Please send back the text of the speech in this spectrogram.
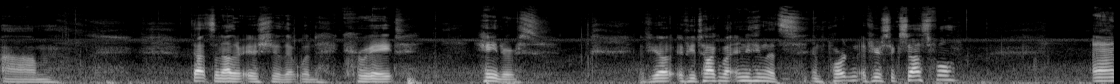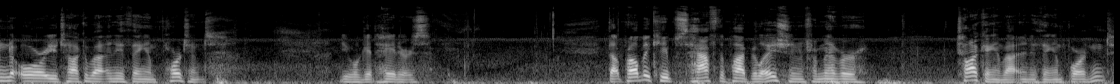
um, that's another issue that would create haters. If you if you talk about anything that's important, if you're successful, and or you talk about anything important, you will get haters. That probably keeps half the population from ever talking about anything important.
